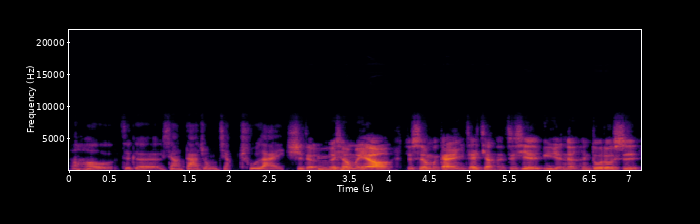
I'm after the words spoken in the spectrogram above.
然后这个向大众讲出来。是的，嗯、而且我们要就是我们刚才也在讲的这些预言呢，很多都是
